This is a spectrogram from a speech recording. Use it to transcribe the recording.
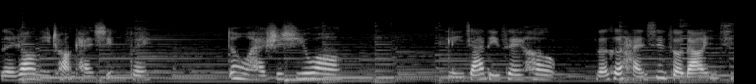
能让你敞开心扉，但我还是希望李佳迪最后能和韩系走到一起。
